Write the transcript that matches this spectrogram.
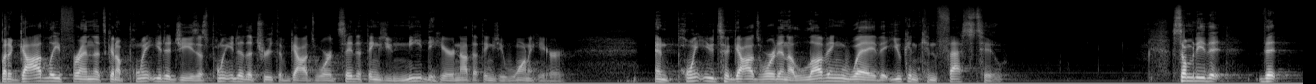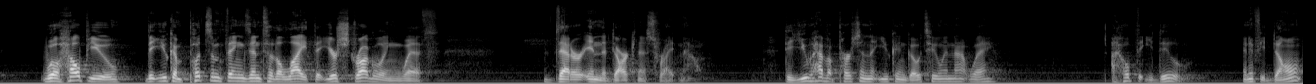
but a godly friend that's going to point you to Jesus, point you to the truth of God's word, say the things you need to hear, not the things you want to hear and point you to God's word in a loving way that you can confess to. Somebody that, that will help you, that you can put some things into the light that you're struggling with that are in the darkness right now. Do you have a person that you can go to in that way? I hope that you do. And if you don't,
